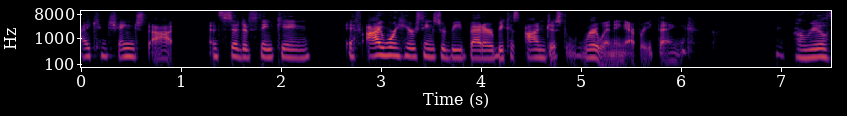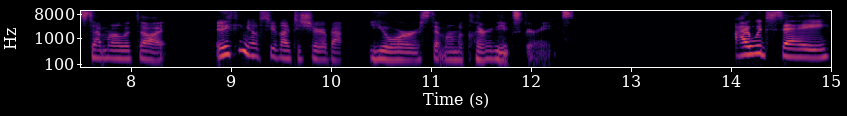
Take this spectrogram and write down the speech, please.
I can change that instead of thinking, if I were here, things would be better because I'm just ruining everything. A real stepmama thought. Anything else you'd like to share about your stepmama clarity experience? I would say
